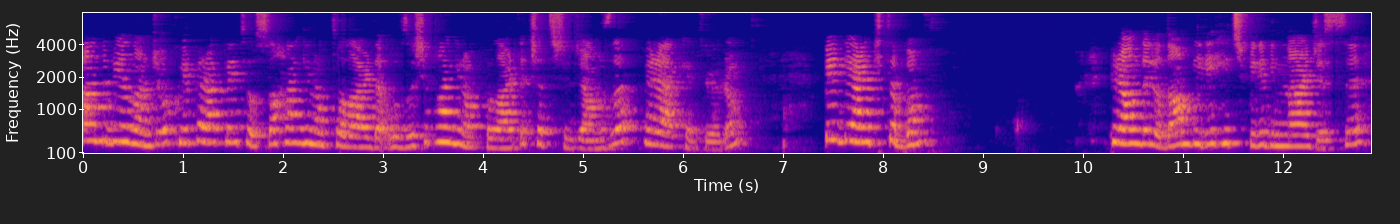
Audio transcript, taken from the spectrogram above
Ben de bir an önce okuyup Herakleitos'la hangi noktalarda uzlaşıp hangi noktalarda çatışacağımızı merak ediyorum. Bir diğer kitabım Pirandello'dan biri hiçbiri binlercesi.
